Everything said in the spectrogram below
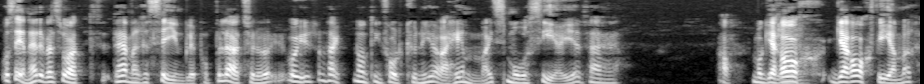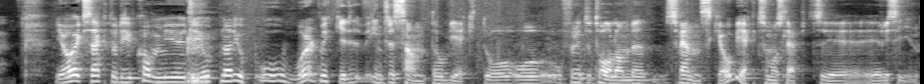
Och sen är det väl så att det här med resin blev populärt, för det var ju som sagt någonting folk kunde göra hemma i små serier. Så här, ja, små garage, garagefirmor. Ja exakt och det kom ju Det öppnade upp oerhört mycket intressanta objekt och, och, och för att inte tala om det svenska objekt som har släppts i, i resin.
